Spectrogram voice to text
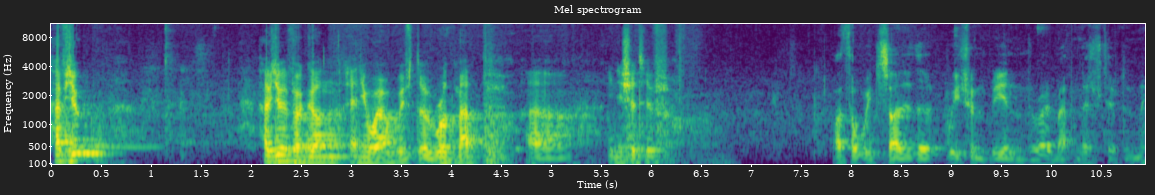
Have you have you ever gone anywhere with the roadmap uh, initiative? I thought we decided that we shouldn't be in the roadmap initiative, didn't we?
